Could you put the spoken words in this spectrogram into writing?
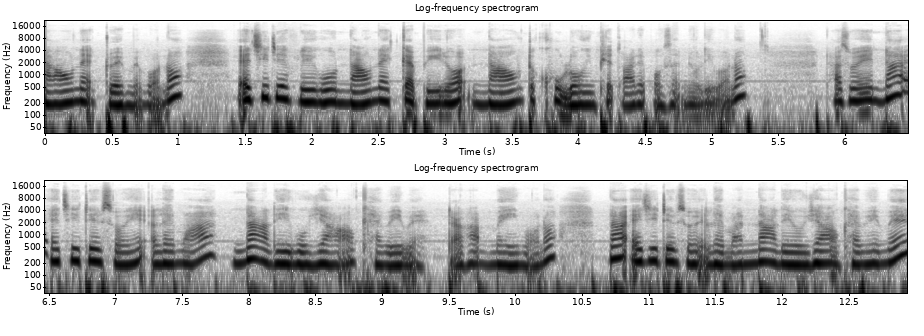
noun နဲ့တွဲမယ်ပေါ့နော် adjective လေးကို noun နဲ့ကပ်ပြီးတော့ noun တစ်ခုလုံးဖြစ်သွားတဲ့ပုံစံမျိုးလေးပေါ့နော်ဒါဆိုရင် not adjective ဆိုရင်အလယ်မှာ not လေးကိုရအောင်ခံပေးမယ်ဒါက main ပေါ့နော် not adjective ဆိုရင်အလယ်မှာ not လေးကိုရအောင်ခံပေးမယ်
